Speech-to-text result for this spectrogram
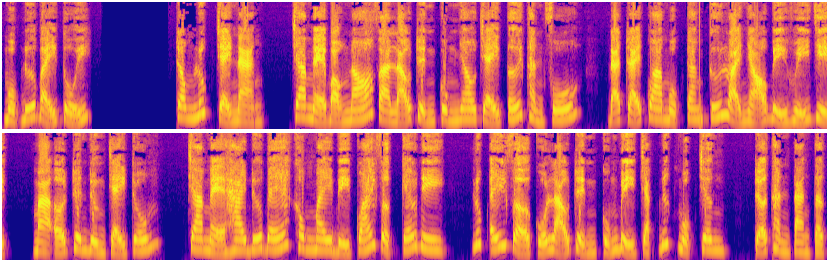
một đứa bảy tuổi. Trong lúc chạy nạn, cha mẹ bọn nó và lão trịnh cùng nhau chạy tới thành phố, đã trải qua một căn cứ loại nhỏ bị hủy diệt, mà ở trên đường chạy trốn cha mẹ hai đứa bé không may bị quái vật kéo đi, lúc ấy vợ của lão trịnh cũng bị chặt đứt một chân, trở thành tàn tật.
